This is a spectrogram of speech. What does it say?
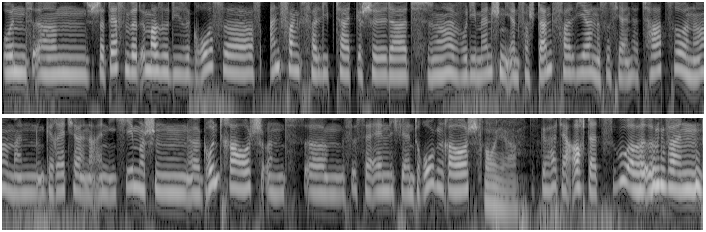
Und ähm, stattdessen wird immer so diese große Anfangsverliebtheit geschildert, ne, wo die Menschen ihren Verstand verlieren. Das ist ja in der Tat so. Ne? Man gerät ja in einen chemischen äh, Grundrausch und ähm, es ist ja ähnlich wie ein Drogenrausch. Oh ja. Das gehört ja auch dazu, aber irgendwann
